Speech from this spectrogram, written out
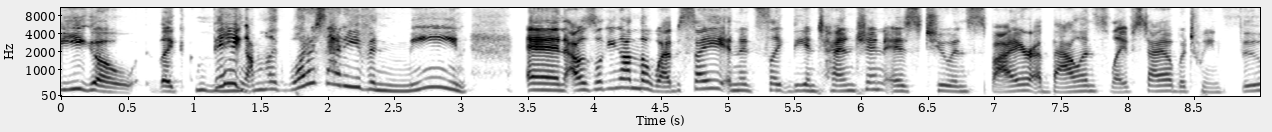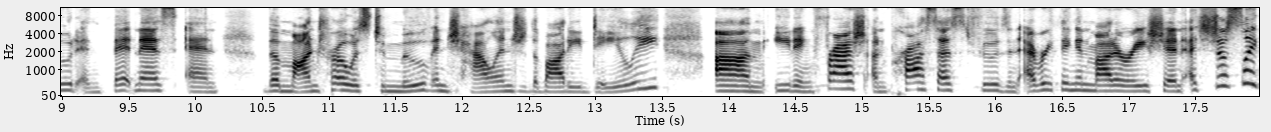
Figo like mm-hmm. thing. I'm like, what does that even mean? And I was looking on the website and it's like the intention is to inspire a balanced lifestyle between food and fitness. And the mantra was to move and challenge the body daily, um, eating fresh, unprocessed foods and everything in moderation. It's just like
